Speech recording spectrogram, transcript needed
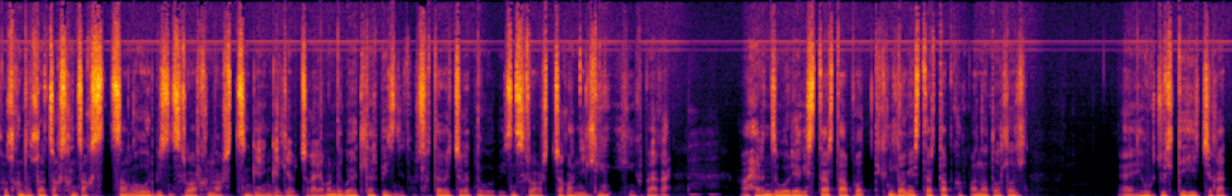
тулхан тулаа зогсхон зогсцсон өөр бизнес рүү орох нь орцсон гэх ингээл явж байгаа. Ямар нэг байдлаар бизнес туршлагатай байж байгаад нөгөө бизнес рүү орж байгаа нь ихэнх байгаа. Харин зүгээр яг стартапууд, технологийн стартап компаниуд бол хөгжүүлэлтээ хийж байгаа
